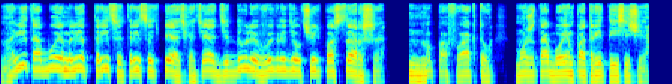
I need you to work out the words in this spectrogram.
На вид обоим лет 30-35, хотя дедуля выглядел чуть постарше, но по факту, может, обоим по три тысячи.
